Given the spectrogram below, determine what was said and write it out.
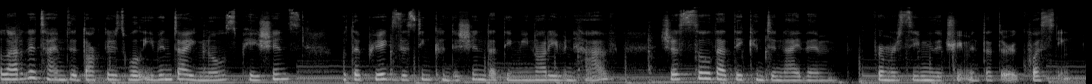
A lot of the times, the doctors will even diagnose patients with a pre existing condition that they may not even have just so that they can deny them from receiving the treatment that they're requesting.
